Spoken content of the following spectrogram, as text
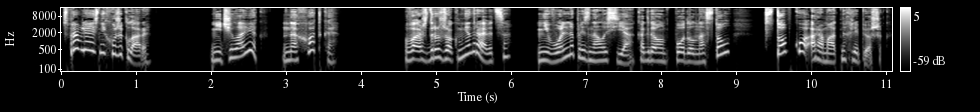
справляясь не хуже Клары. Не человек, находка. Ваш дружок мне нравится. Невольно призналась я, когда он подал на стол стопку ароматных лепешек.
